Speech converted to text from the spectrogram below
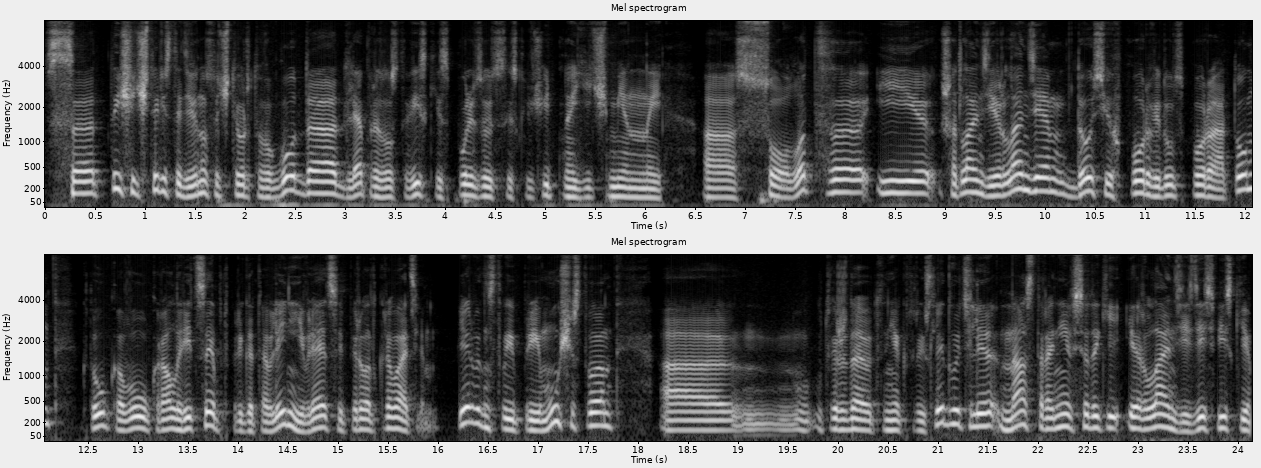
С 1494 года для производства виски используется исключительно ячменный э, солод, и Шотландия и Ирландия до сих пор ведут споры о том, кто у кого украл рецепт приготовления является первооткрывателем. Первенство и преимущество а, утверждают некоторые исследователи, на стороне все-таки Ирландии. Здесь виски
